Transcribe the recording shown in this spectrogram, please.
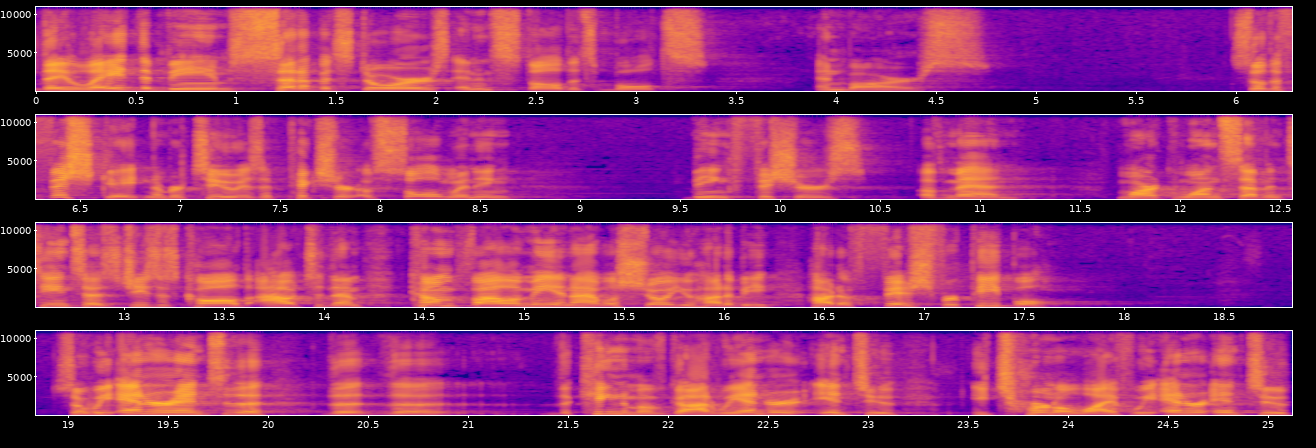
they laid the beams, set up its doors, and installed its bolts and bars. So the fish gate, number two, is a picture of soul winning, being fishers of men. Mark 1:17 says Jesus called out to them, "Come follow me and I will show you how to be how to fish for people." So we enter into the, the, the, the kingdom of God, we enter into eternal life, we enter into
